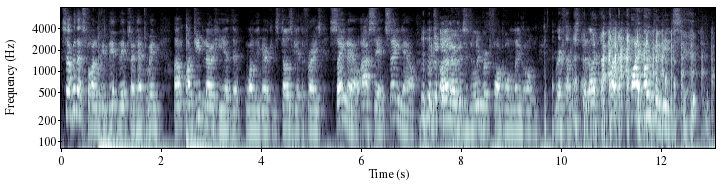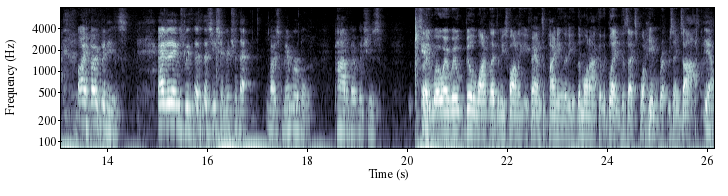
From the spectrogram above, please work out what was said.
So, but that's fine. Look, the, the episode had to end. Um, I did note here that one of the Americans does get the phrase "say now," I said "say now," which I don't know if it's a deliberate Foghorn Leghorn reference, but I, I, I hope it is. I hope it is. And it ends with, as as you said, Richard, that most memorable part of it, which is scene where, where Bill won't let them. He's finally he found a painting that he, the monarch of the Glen because that's what him represents art, yeah.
